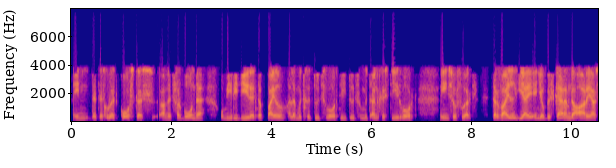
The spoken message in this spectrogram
en dit is groot kostes aan dit verbonde om hierdie diere te pyl. Hulle moet getoets word, die toets moet ingestuur word ensovoorts. Terwyl jy in jou beskermde areas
